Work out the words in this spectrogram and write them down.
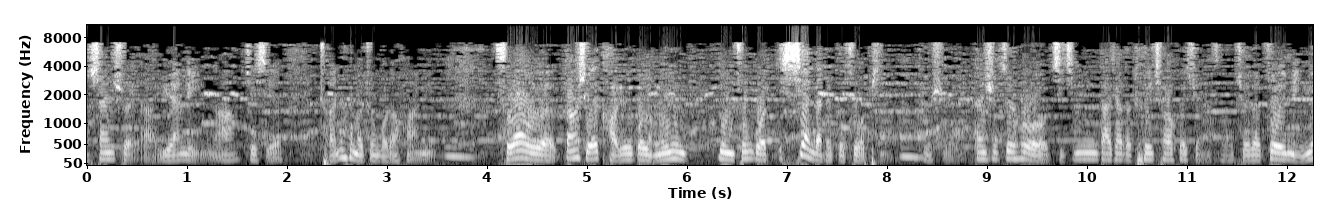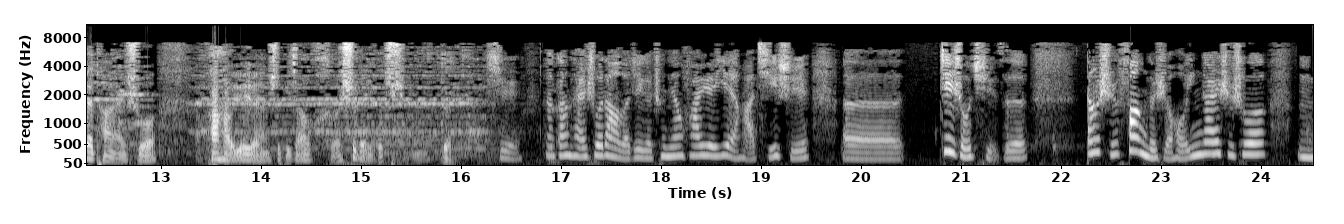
山水啊、园林啊这些传统的中国的画面。嗯此外，我当时也考虑过有没有用用中国现代的一个作品，嗯就是，但是最后几经大家的推敲和选择，觉得作为民乐团来说，《花好月圆》是比较合适的一个曲目。对，是。那刚才说到了这个《春江花月夜》哈，其实呃这首曲子当时放的时候，应该是说嗯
